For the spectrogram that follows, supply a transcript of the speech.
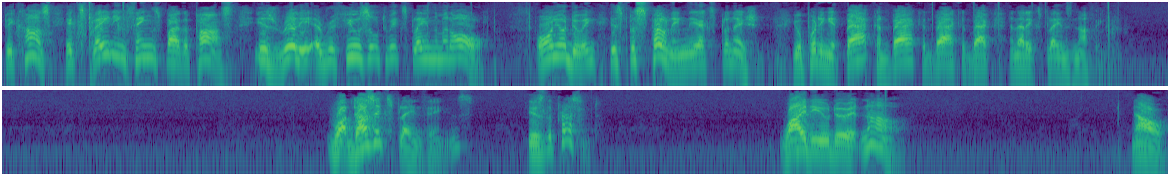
because explaining things by the past is really a refusal to explain them at all. All you're doing is postponing the explanation. You're putting it back and back and back and back, and that explains nothing. What does explain things is the present. Why do you do it now? Now,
